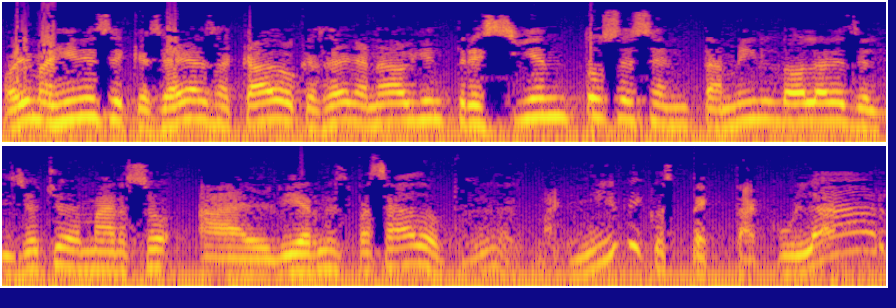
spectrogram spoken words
O imagínense que se haya sacado que se haya ganado alguien 360 mil dólares del 18 de marzo al viernes pasado. Pues, magnífico, espectacular.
